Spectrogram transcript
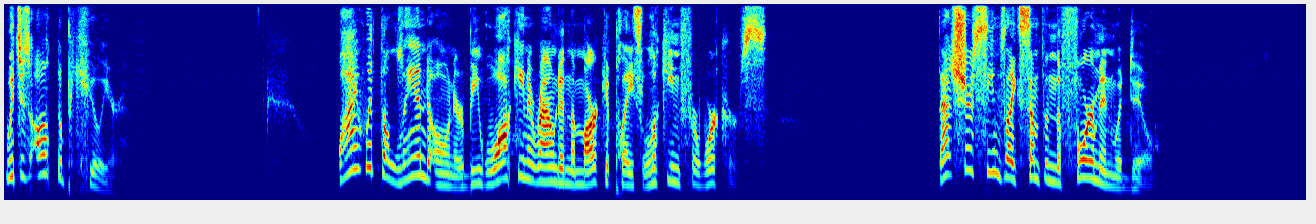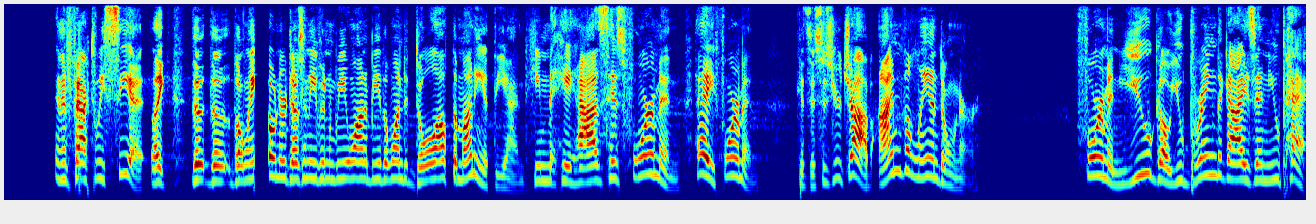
Which is also peculiar. Why would the landowner be walking around in the marketplace looking for workers? That sure seems like something the foreman would do. And in fact, we see it. Like the, the, the landowner doesn't even we want to be the one to dole out the money at the end. He, he has his foreman. Hey, foreman, because this is your job. I'm the landowner. Foreman, you go, you bring the guys in, you pay.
